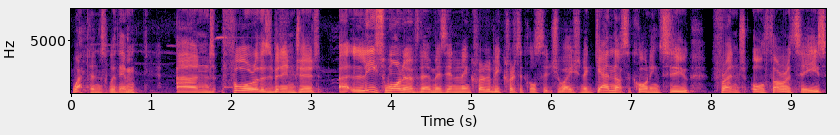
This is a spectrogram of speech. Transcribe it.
weapons with him and four others have been injured. At least one of them is in an incredibly critical situation. Again, that's according to French authorities.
